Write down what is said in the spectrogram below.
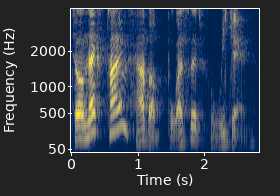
Till next time, have a blessed weekend.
